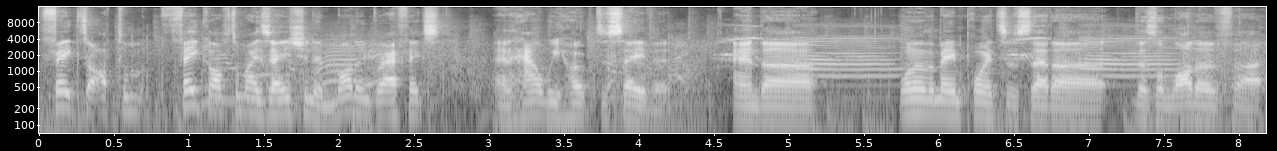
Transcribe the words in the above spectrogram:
"Fake optim Fake Optimization in Modern Graphics and How We Hope to Save It," and uh, one of the main points is that uh, there's a lot of. Uh,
